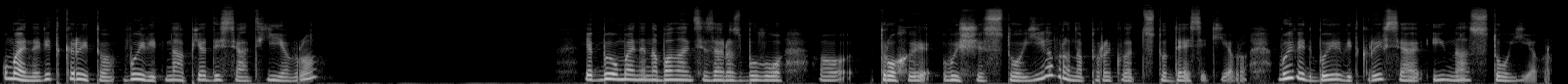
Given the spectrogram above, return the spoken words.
У мене відкрито вивід на 50 євро. Якби у мене на балансі зараз було о, трохи вище 100 євро, наприклад, 110 євро, вивід би відкрився і на 100 євро.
